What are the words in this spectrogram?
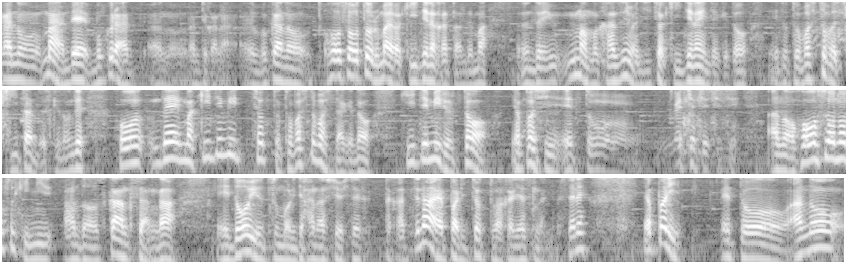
あの、まあ、で、僕ら、あの、なんていうかな、僕あの、放送を撮る前は聞いてなかったんで、まあ、で今も完全には実は聞いてないんだけど、えっと、飛ばし飛ばし聞いたんですけど、で、ほで、まあ、聞いてみ、ちょっと飛ばし飛ばしだけど、聞いてみると、やっぱし、えっと、えててててあの放送の時にあのスカンクさんが、え、どういうつもりで話をしてたかっていうのはやっぱりちょっと分かりやすくなりましたね。やっぱりえっと、あの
